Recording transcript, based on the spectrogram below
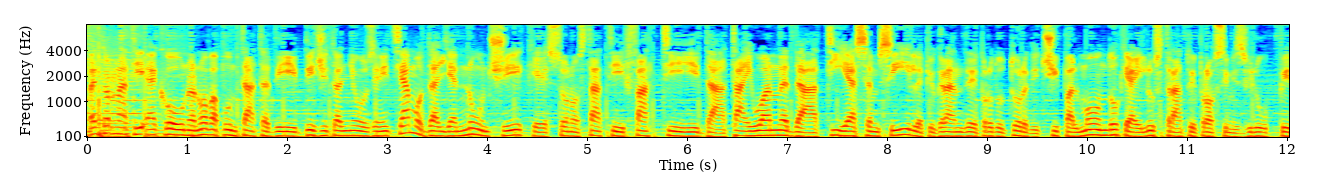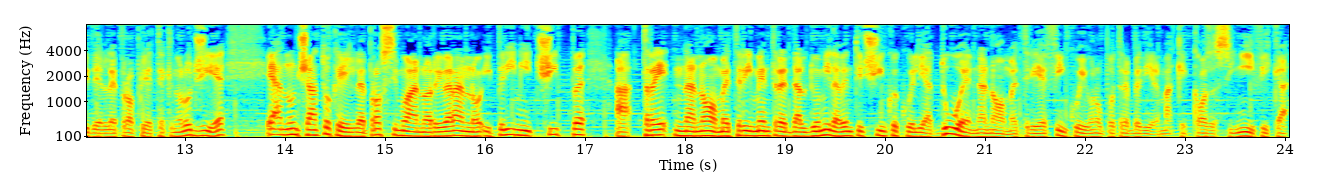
Bentornati, ecco una nuova puntata di Digital News. Iniziamo dagli annunci che sono stati fatti da Taiwan, da TSMC, il più grande produttore di chip al mondo, che ha illustrato i prossimi sviluppi delle proprie tecnologie e ha annunciato che il prossimo anno arriveranno i primi chip a 3 nanometri, mentre dal 2025 quelli a 2 nanometri. E fin qui uno potrebbe dire: ma che cosa significa?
